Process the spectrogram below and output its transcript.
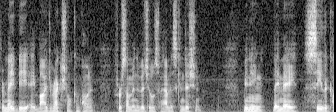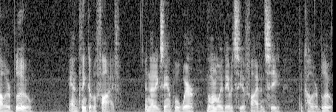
There may be a bidirectional component for some individuals who have this condition, meaning they may see the color blue and think of a 5 in that example where normally they would see a 5 and see the color blue.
